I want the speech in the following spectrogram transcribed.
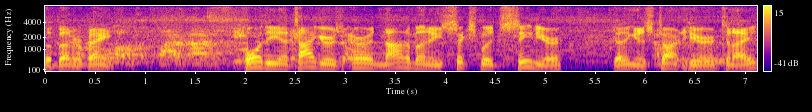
the better bank. For the uh, Tigers, Aaron Nodeman, a six foot senior, getting his start here tonight.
